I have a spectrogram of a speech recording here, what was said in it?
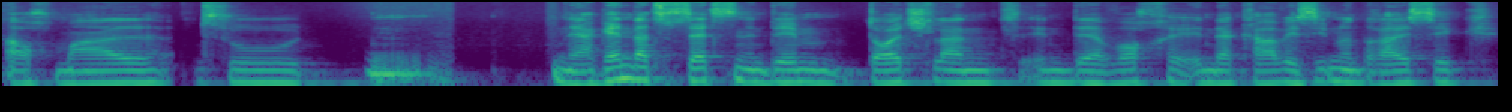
auch mal zu eine Agenda zu setzen, in dem Deutschland in der Woche in der KW 37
